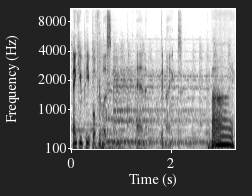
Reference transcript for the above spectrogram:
Thank you, people, for listening, and good night. Bye.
